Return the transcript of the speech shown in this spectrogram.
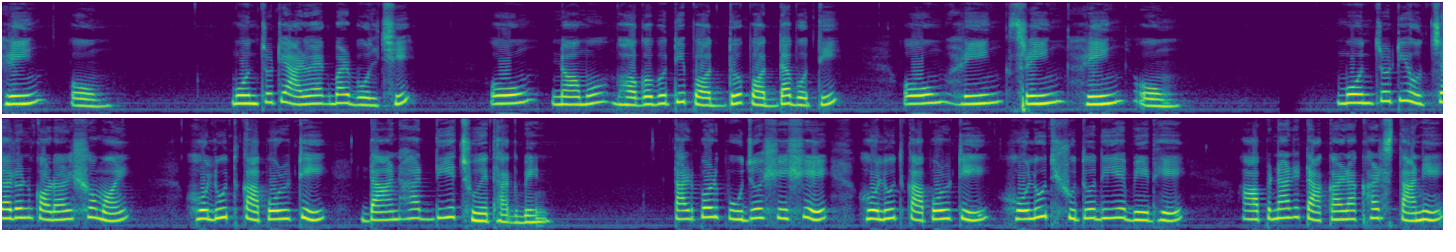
হ্রিং ওম। মন্ত্রটি আরও একবার বলছি। ওম নম ভগবতী পদ্ম পদ্মাবতী। ওম হ্রিং শ্রিং হ্রিং ওম। মন্ত্রটি উচ্চারণ করার সময় হলুদ কাপড়টি ডান হাত দিয়ে ছুঁয়ে থাকবেন। তারপর পুজো শেষে হলুদ কাপড়টি হলুদ সুতো দিয়ে বেঁধে আপনার টাকা রাখার স্থানে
